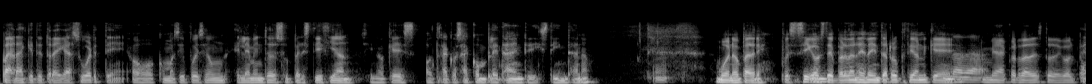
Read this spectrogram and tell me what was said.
para que te traiga suerte o como si fuese un elemento de superstición, sino que es otra cosa completamente distinta, ¿no? Bueno, padre, pues siga usted, perdone la interrupción que me ha acordado esto de golpe.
